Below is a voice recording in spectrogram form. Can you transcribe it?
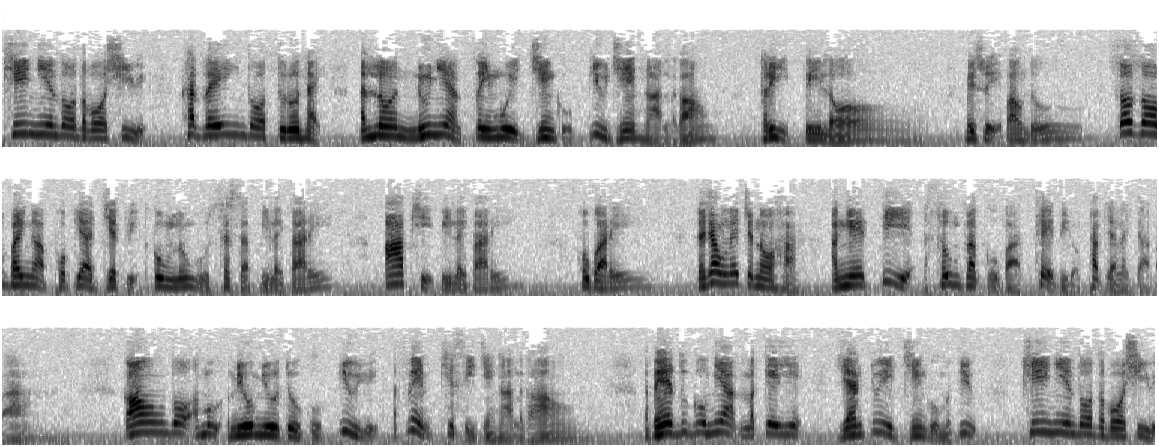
ဖြင်းညင်းသောသဘောရှိ၍ခတ်သိမ်းသောသူတို့၌အလွန်နူးညံ့သိမ်မွေ့ခြင်းကိုပြုခြင်းဟာ၎င်းသတိပေးလော့မိတ်ဆွေအပေါင်းတို့ စောစောပိုင်းကဖော်ပြချက်တွေအကုန်လုံးကိုဆက်ဆက်ပေးလိုက်ပါတယ်အားဖြည့်ပေးလိုက်ပါတယ်ဟုတ်ပါတယ်ဒါကြောင့်လဲကျွန်တော်ဟာအငယ်တိရဲ့အဆုံးသတ်ကိုပါထည့်ပြီးတော့ဖတ်ပြလိုက်တာပါကောင်းသောအမှုအမျိုးမျိုးတို့ကိုပြု၍အသင့်ဖြစ်စေခြင်းဟာ၎င်းအဘယ်သူကိုမျှမကဲ့ရဲ့ရန်တွေ့ခြင်းကိုမပြုဖြင်းညင်းသောသဘောရှိ၍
